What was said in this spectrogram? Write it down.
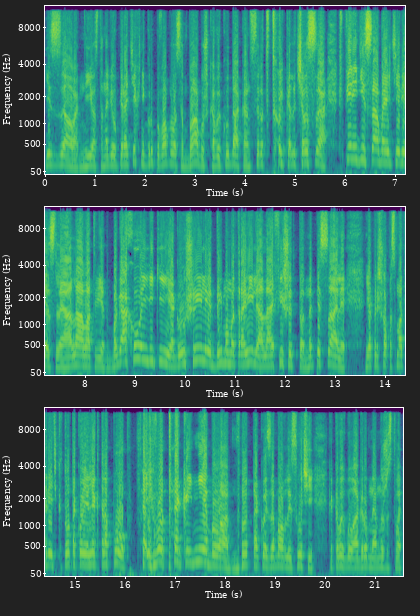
из зала. Ее остановил пиротехник группы вопросом «Бабушка, вы куда? Концерт только начался. Впереди самое интересное». Она в ответ «Богохульники! Оглушили, дымом отравили, а на афише то написали. Я пришла посмотреть, кто такой электропоп. А его так и не было. Вот такой забавный случай, каковых было огромное множество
